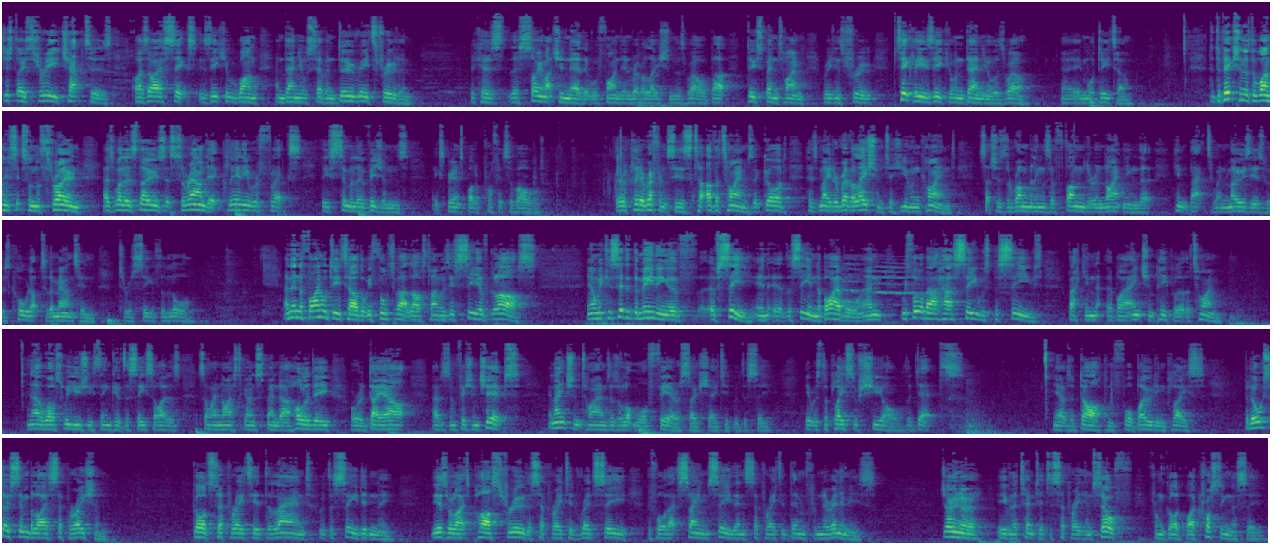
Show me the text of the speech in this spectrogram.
just those three chapters, Isaiah 6, Ezekiel 1, and Daniel 7, do read through them because there's so much in there that we'll find in Revelation as well. But do spend time reading through, particularly Ezekiel and Daniel as well, uh, in more detail. The depiction of the one who sits on the throne, as well as those that surround it, clearly reflects these similar visions experienced by the prophets of old. There are clear references to other times that God has made a revelation to humankind, such as the rumblings of thunder and lightning that hint back to when Moses was called up to the mountain to receive the law. And then the final detail that we thought about last time was this sea of glass. You know, we considered the meaning of, of sea, in, uh, the sea in the Bible, and we thought about how sea was perceived back in, uh, by ancient people at the time. Now, whilst we usually think of the seaside as somewhere nice to go and spend our holiday or a day out having some fish and chips, in ancient times there's a lot more fear associated with the sea. It was the place of Sheol, the depths. Yeah, it was a dark and foreboding place. But it also symbolized separation. God separated the land with the sea, didn't he? The Israelites passed through the separated Red Sea before that same sea then separated them from their enemies. Jonah even attempted to separate himself from God by crossing the sea.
